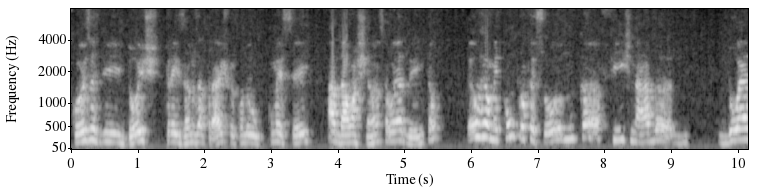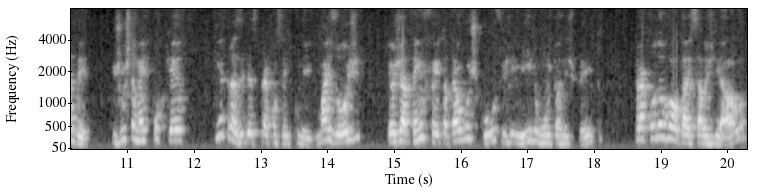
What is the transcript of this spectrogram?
coisas de dois, três anos atrás, foi quando eu comecei a dar uma chance ao EAD. Então, eu realmente, como professor, nunca fiz nada do EAD, justamente porque tinha trazido esse preconceito comigo. Mas hoje eu já tenho feito até alguns cursos e lido muito a respeito, para quando eu voltar às salas de aula,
